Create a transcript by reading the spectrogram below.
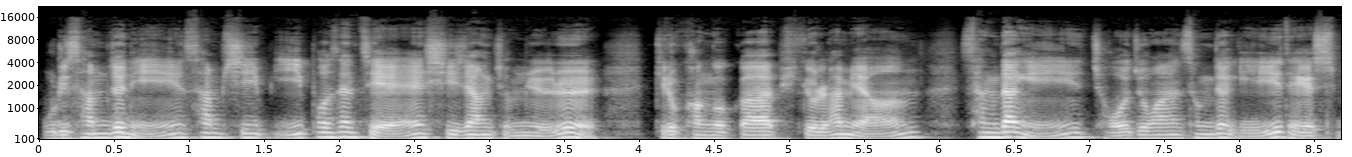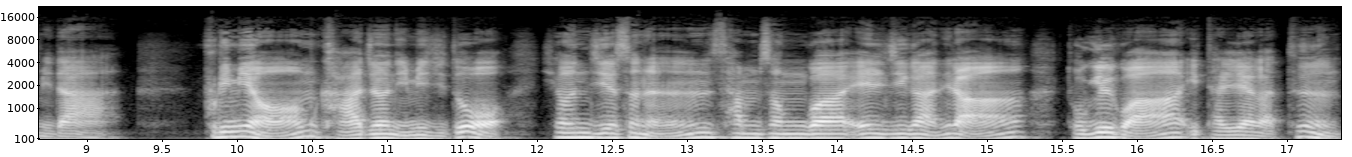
우리 삼전이 32%의 시장 점유율을 기록한 것과 비교를 하면 상당히 저조한 성적이 되겠습니다. 프리미엄 가전 이미지도 현지에서는 삼성과 LG가 아니라 독일과 이탈리아 같은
